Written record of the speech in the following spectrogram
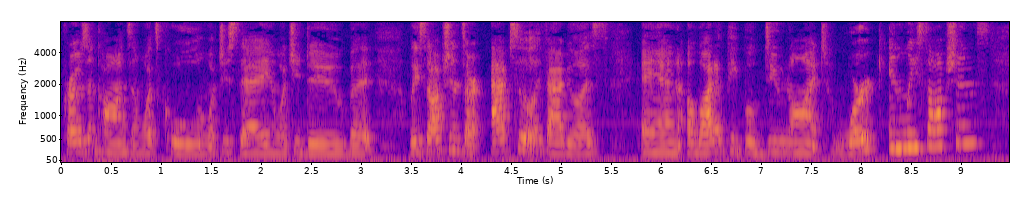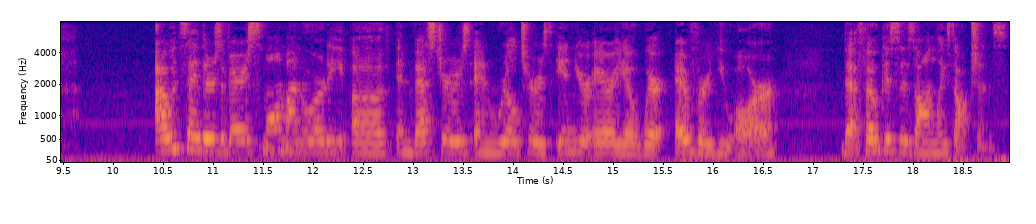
pros and cons and what's cool and what you say and what you do. But lease options are absolutely fabulous, and a lot of people do not work in lease options. I would say there's a very small minority of investors and realtors in your area, wherever you are, that focuses on lease options.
